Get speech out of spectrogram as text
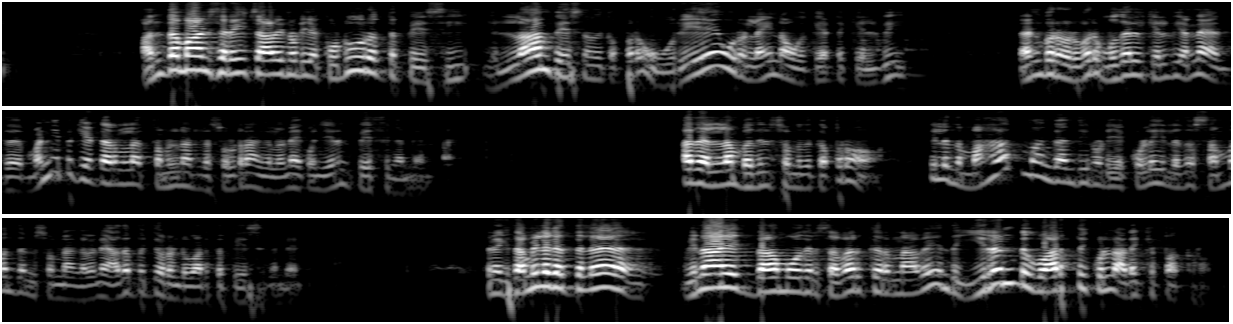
அந்தமான் சிறைச்சாலையினுடைய கொடூரத்தை பேசி எல்லாம் பேசினதுக்கப்புறம் ஒரே ஒரு லைன் அவங்க கேட்ட கேள்வி நண்பர் ஒருவர் முதல் கேள்வி என்ன இந்த மன்னிப்பு கேட்டார்ல தமிழ்நாட்டில் சொல்றாங்கல்லண்ணே கொஞ்சம் என்னன்னு பேசுங்கண்ணே. அதெல்லாம் பதில் சொன்னதுக்கப்புறம் இல்லை இந்த மகாத்மா காந்தியினுடைய கொலையில் ஏதோ சம்பந்தம்னு சொன்னாங்கல்லண்ணே அதை பற்றி ஒரு ரெண்டு வார்த்தை பேசுங்கண்ணே. எனக்கு தமிழகத்துல விநாயக் தாமோதர் சவர்கர்னாவே இந்த இரண்டு வார்த்தைக்குள்ள அடைக்க பார்க்குறோம்.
